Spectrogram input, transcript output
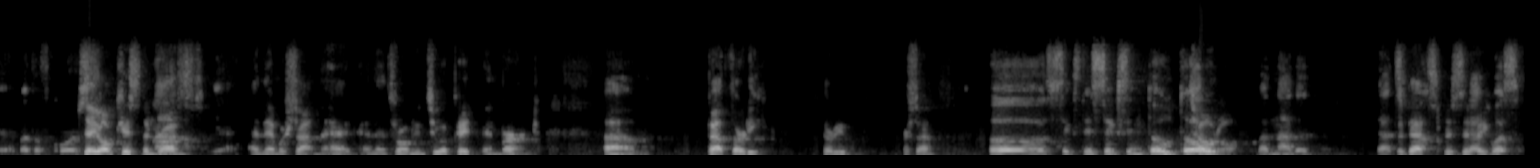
Yeah, but of course, they all kissed the none cross. of- Yeah, and then were shot in the head and then thrown into a pit and burned. Um, about 30, 30 or so uh, 66 in total. total. but not that. That's But that's that specific. was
